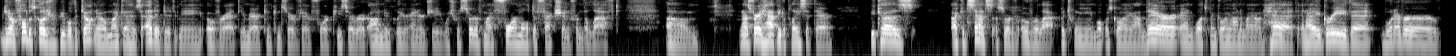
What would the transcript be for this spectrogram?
you know, full disclosure for people that don't know, Micah has edited me over at the American Conservative for a piece I wrote on nuclear energy, which was sort of my formal defection from the left. Um, and I was very happy to place it there because I could sense a sort of overlap between what was going on there and what's been going on in my own head. And I agree that whatever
